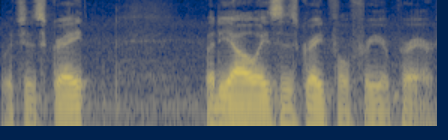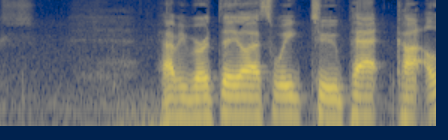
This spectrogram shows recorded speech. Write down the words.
which is great, but he always is grateful for your prayers. Happy birthday last week to Pat Collins.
